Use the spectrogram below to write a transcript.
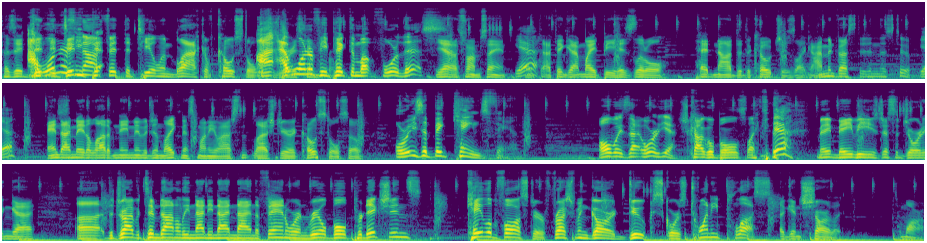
Because it did, it did not pi- fit the teal and black of Coastal. I, I wonder if he from. picked them up for this. Yeah, that's what I'm saying. Yeah. I, I think that might be his little head nod to the coaches. Like I'm invested in this too, Yeah. and I made a lot of name, image, and likeness money last last year at Coastal. So Or he's a big Canes fan. always that, or yeah, Chicago Bulls. Like Yeah. May- maybe he's just a Jordan guy. Uh, the drive with Tim Donnelly, 99.9 The Fan. We're in real bold predictions. Caleb Foster, freshman guard, Duke, scores 20 plus against Charlotte tomorrow.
